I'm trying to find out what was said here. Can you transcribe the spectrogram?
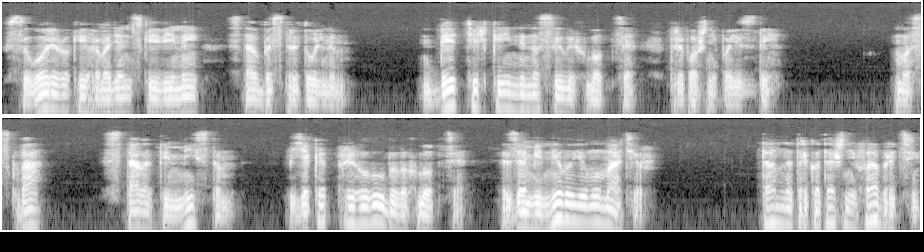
В суворі роки громадянської війни став безпритульним. Де тільки й не носили хлопця тривожні поїзди. Москва стала тим містом, яке приголубило хлопця, замінило йому матір. Там, на трикотажній фабриці,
